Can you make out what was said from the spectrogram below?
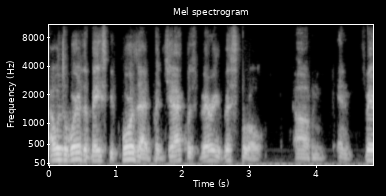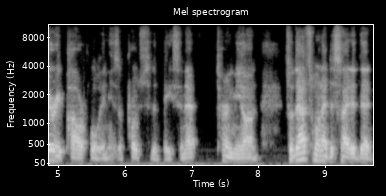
I was aware of the bass before that, but Jack was very visceral um, and very powerful in his approach to the bass, and that turned me on. So that's when I decided that,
